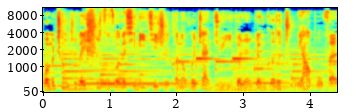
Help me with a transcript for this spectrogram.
我们称之为狮子座的心理机制可能会占据一个人人格的主要部分，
